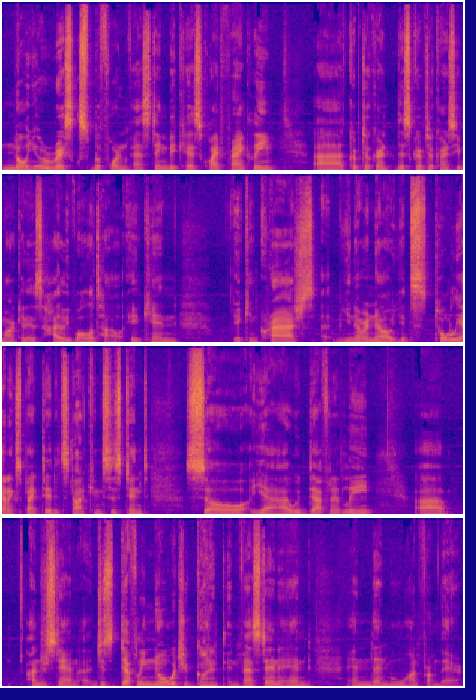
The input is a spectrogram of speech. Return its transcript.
know your risks before investing because quite frankly, uh, cryptocur this cryptocurrency market is highly volatile. It can it can crash. You never know. It's totally unexpected. It's not consistent. So yeah, I would definitely uh, understand. Uh, just definitely know what you're going to invest in, and and then move on from there.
